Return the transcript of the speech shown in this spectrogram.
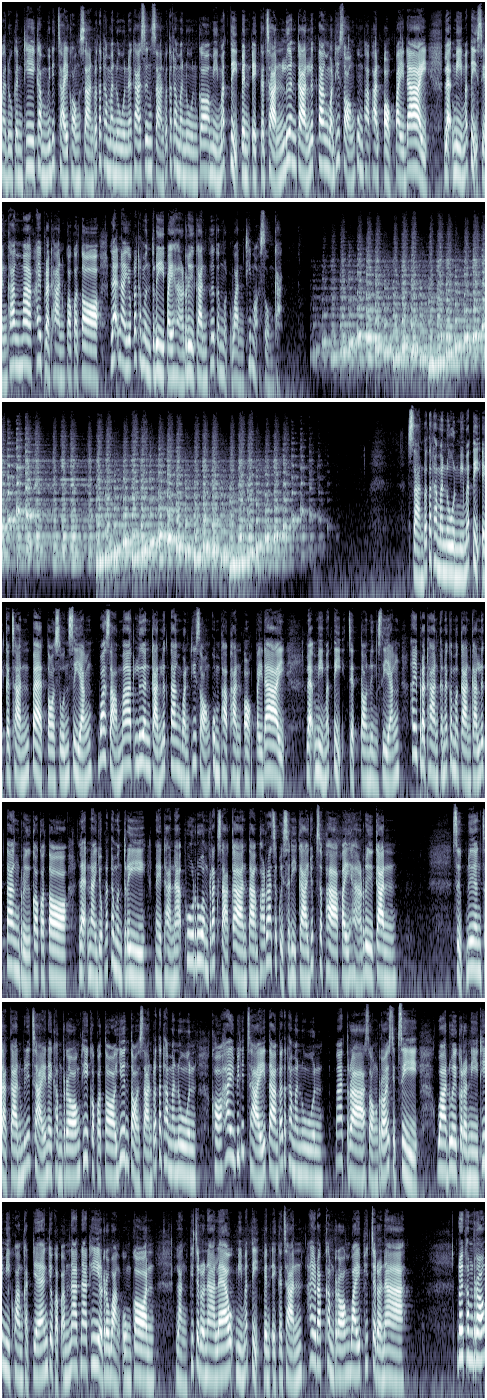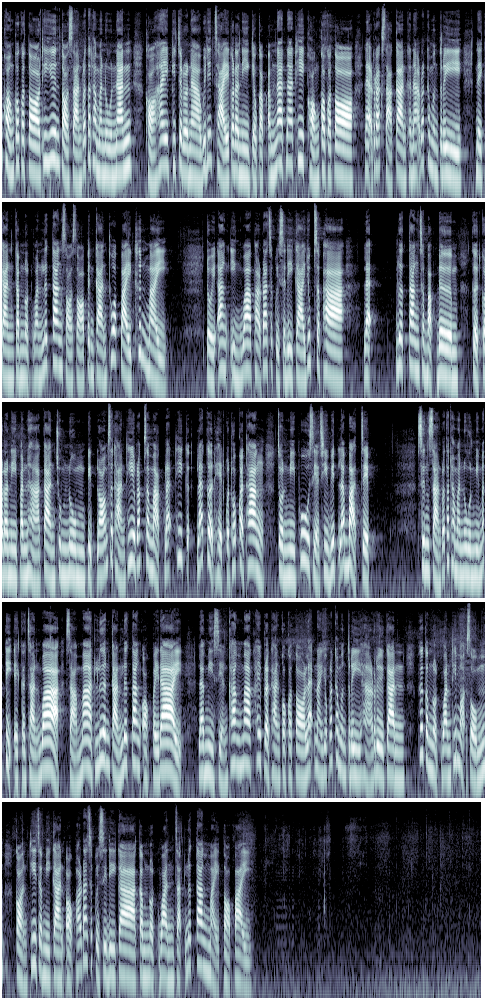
มาดูกันที่คำวินิจฉัยของสารรัฐธรรมนูญนะคะ ซึ่งสารรัฐธรรมนูญก็มีมติเป็นเอกฉันเลื่อนการเลือกตั้งวันที่ 2 กุมภาพันธ์ออกไปได้ และมีมติเสียงข้างมากให้ประธานกกต และนายกรัฐมนตรีไปหารือกันเพื่อกำหนดวันที่เหมาะสมค่ะ สารรัฐธรรมนูญมีมติเอกฉันท์8 ต่อ 0 เสียง ว่าสามารถเลื่อนการเลือกตั้งวันที่ 2 กุมภาพันธ์ออกไปได้ และมีมติ 7 ต่อ 1 เสียง ให้ประธานคณะกรรมการการเลือกตั้งหรือกกต และนายกรัฐมนตรี ในฐานะผู้ร่วมรักษาการตามพระราชกฤษฎีกายุบสภาไปหารือกันสืบเนื่องจากการวินิจฉัยในคำร้องที่กกตยื่นต่อสารรัฐธรรมนูญ ขอให้วินิจฉัยตามรัฐธรรมนูญ มาตรา 214 ว่าด้วยกรณีที่มีความขัดแย้งเกี่ยวกับอำนาจหน้าที่ระหว่างองค์กร หลังพิจารณาแล้วมีมติเป็นเอกฉันท์ให้รับคำร้องไว้พิจารณาโดยคำร้องของกกตที่ยื่นต่อสารรัฐธรรมนูญนั้น ขอให้พิจารณาวินิจฉัยกรณีเกี่ยวกับอำนาจหน้าที่ของกกต และรักษาการคณะรัฐมนตรี ในการกำหนดวันเลือกตั้งสสเป็นการทั่วไปขึ้นใหม่ โดยอ้างอิงว่าพระราชกฤษฎีกายุบสภา และ เลือกตั้งฉบับเดิม เกิดกรณีปัญหาการชุมนุม ปิดล้อมสถานที่รับสมัครและที่และเกิดเหตุกระทบกระทั่ง จนมีผู้เสียชีวิตและบาดเจ็บ ซึ่งสารรัฐธรรมนูญมีมติเอกฉันว่าสามารถเลื่อนการเลือกตั้งออกไปได้ และมีเสียงข้างมากให้ประธานกกตและนายกรัฐมนตรีหารือกัน เพื่อกำหนดวันที่เหมาะสม ก่อนที่จะมีการออกพระราชกฤษฎีกากำหนดวันจัดเลือกตั้งใหม่ต่อไป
